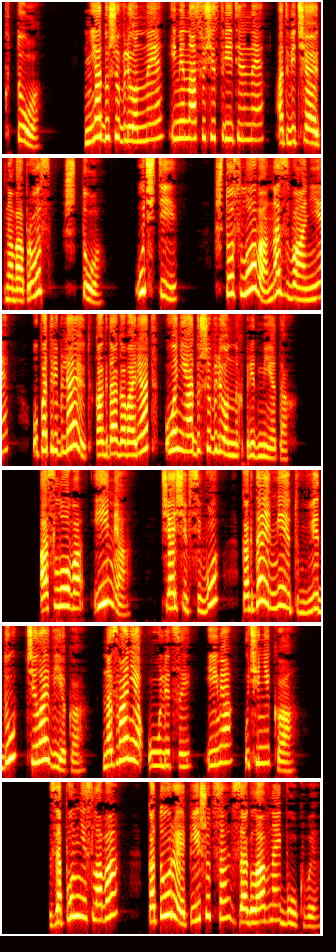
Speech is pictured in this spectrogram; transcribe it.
«кто?». Неодушевленные имена существительные отвечают на вопрос «что?». Учти, что слово «название» употребляют, когда говорят о неодушевленных предметах, а слово «имя» чаще всего, когда имеют в виду человека, название улицы, имя ученика. Запомни слова, которые пишутся с заглавной буквы.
